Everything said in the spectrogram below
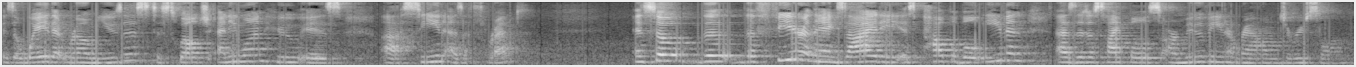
is a way that Rome uses to squelch anyone who is uh, seen as a threat. And so the, the fear and the anxiety is palpable even as the disciples are moving around Jerusalem.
